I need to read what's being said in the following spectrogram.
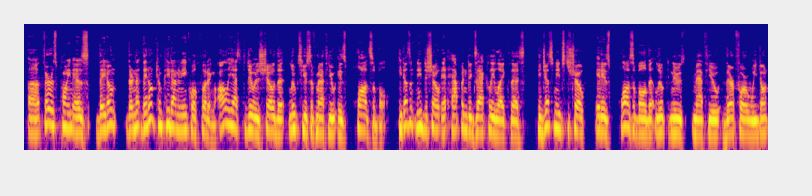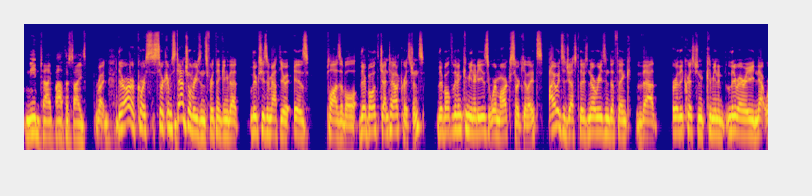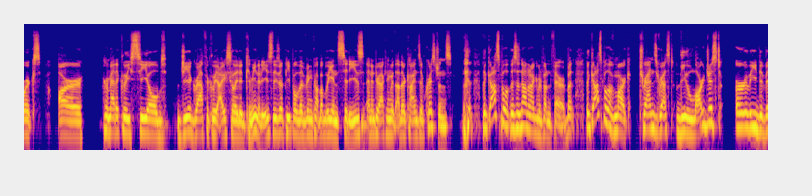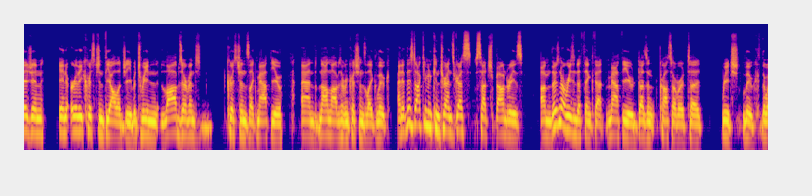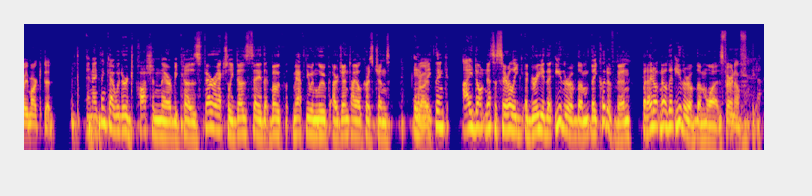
uh, point is they don't they're not they don't compete on an equal footing. All he has to do is show that Luke's use of Matthew is plausible. He doesn't need to show it happened exactly like this. He just needs to show it is plausible that Luke knew Matthew, therefore we don't need to hypothesize. Right. There are, of course, circumstantial reasons for thinking that Luke's use of Matthew is plausible. They're both Gentile Christians. They both live in communities where Mark circulates. I would suggest there's no reason to think that early Christian communi- literary networks are hermetically sealed, geographically isolated communities. These are people living probably in cities and interacting with other kinds of Christians. the gospel, this is not an argument for unfair, but the gospel of Mark transgressed the largest early division in early Christian theology between law observant Christians like Matthew and non law observant Christians like Luke. And if this document can transgress such boundaries, um, there's no reason to think that Matthew doesn't cross over to reach Luke the way Mark did. And I think I would urge caution there because Farrer actually does say that both Matthew and Luke are Gentile Christians. And right. I think I don't necessarily agree that either of them, they could have been, but I don't know that either of them was. Fair enough. Yeah.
